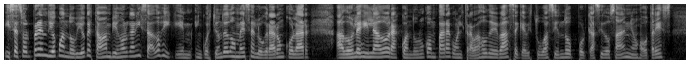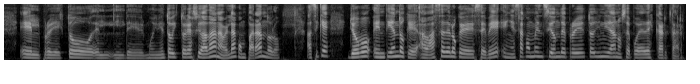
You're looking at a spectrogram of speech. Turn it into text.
y se sorprendió cuando vio que estaban bien organizados y que en, cuestión de dos meses lograron colar a dos legisladoras cuando uno compara con el trabajo de base que estuvo haciendo por casi dos años o tres el proyecto del, Movimiento Victoria Ciudadana, ¿verdad? Comparándolo. Así que yo entiendo que a base de lo que se ve en esa convención de Proyecto de Dignidad no se puede descartar.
